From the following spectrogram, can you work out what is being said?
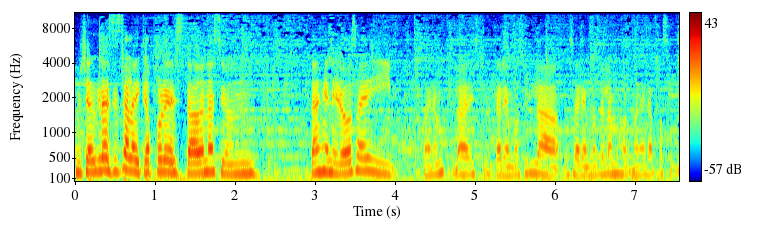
Muchas gracias a Laika por esta donación tan generosa y bueno, la disfrutaremos y la usaremos de la mejor manera posible.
